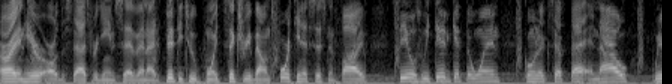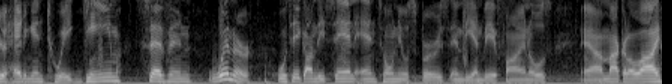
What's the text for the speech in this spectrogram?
All right, and here are the stats for game seven. I had 52 points, six rebounds, 14 assists, and five steals. We did get the win. Going to accept that. And now we are heading into a game seven winner. We'll take on the San Antonio Spurs in the NBA Finals. And I'm not going to lie,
